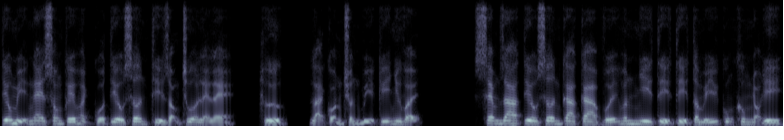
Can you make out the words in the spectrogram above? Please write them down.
Tiêu mị nghe xong kế hoạch của tiêu sơn thì giọng chua lẹ lẻ, hừ, lại còn chuẩn bị kỹ như vậy. Xem ra tiêu sơn ca ca với hân nhi tỉ tỉ tâm ý cũng không nhỏ đi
